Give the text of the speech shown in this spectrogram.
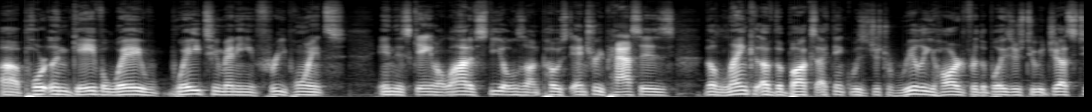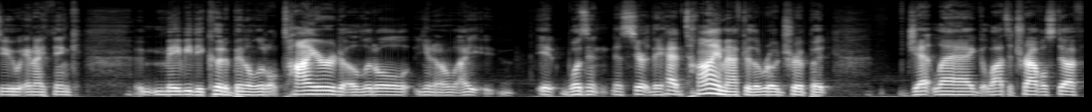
uh, Portland gave away way too many free points in this game. A lot of steals on post entry passes. The length of the Bucks, I think, was just really hard for the Blazers to adjust to, and I think maybe they could have been a little tired, a little, you know, I it wasn't necessarily they had time after the road trip, but jet lag, lots of travel stuff.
